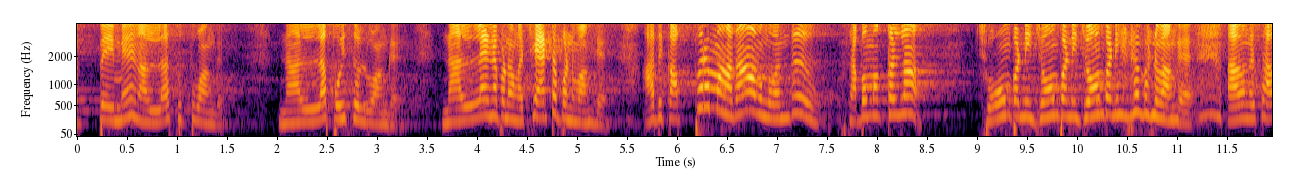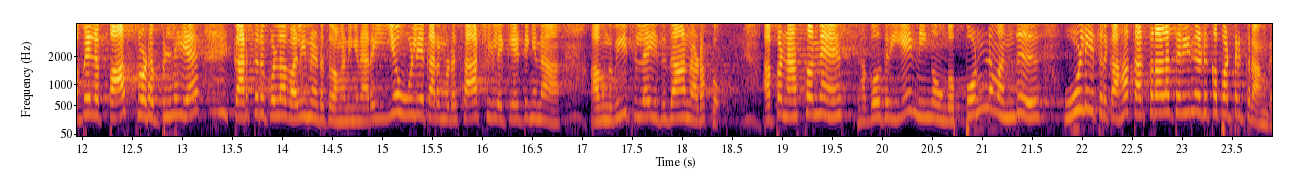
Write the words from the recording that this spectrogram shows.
எப்பயுமே நல்லா சுற்றுவாங்க நல்லா பொய் சொல்லுவாங்க. நல்லா என்ன பண்ணுவாங்க சேட்டை பண்ணுவாங்க. அதுக்கப்புறமா தான் அவங்க வந்து சபை மக்கள்லாம் ஜோம் பண்ணி ஜோம் பண்ணி ஜோம் பண்ணி என்ன பண்ணுவாங்க? அவங்க சபையில் பாஸ்டரோட பிள்ளைய கர்த்தருக்குள்ளே வழி நடத்துவாங்க. நீங்கள் நிறைய ஊழியக்காரங்களோட சாட்சிகளை கேட்டிங்கன்னா அவங்க வீட்டில் இதுதான் நடக்கும். அப்போ நான் சொன்னேன் சகோதரியே நீங்கள் உங்கள் பொண்ணு வந்து ஊழியத்திற்காக கர்த்தரால் தெரிந்தெடுக்கப்பட்டிருக்கிறாங்க.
